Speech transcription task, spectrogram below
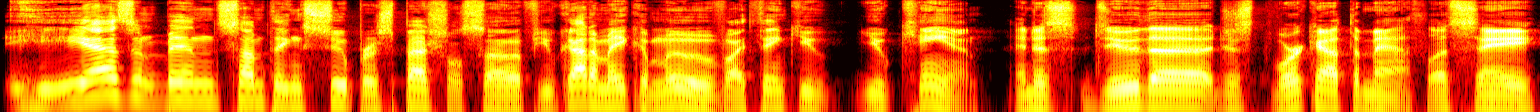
He hasn't been something super special. So if you've got to make a move, I think you you can. and just do the just work out the math. Let's say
